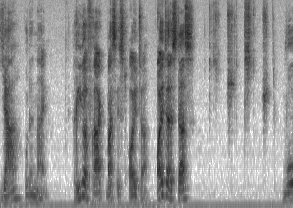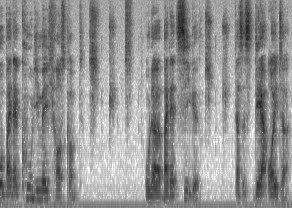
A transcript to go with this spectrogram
Ja oder nein? Rieber fragt, was ist Euter? Euter ist das, wo bei der Kuh die Milch rauskommt. Oder bei der Ziege. Das ist der Euter.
